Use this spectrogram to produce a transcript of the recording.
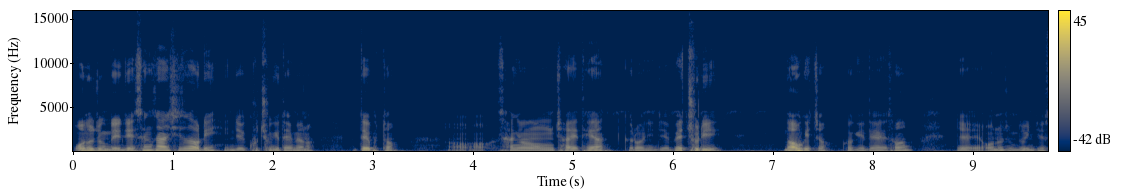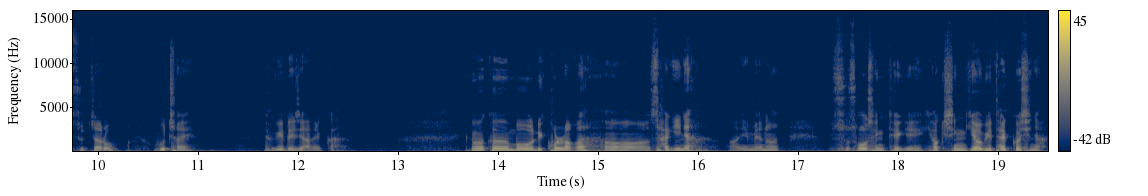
어느 정도 이제 생산 시설이 이제 구축이 되면 그때부터 어, 상용차에 대한 그런 이제 매출이 나오겠죠. 거기에 대해서 이제 어느 정도 이제 숫자로 후차에 표기되지 않을까. 그만큼 뭐 리콜라가 어, 사기냐 아니면은 수소 생태계 혁신 기업이 될 것이냐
